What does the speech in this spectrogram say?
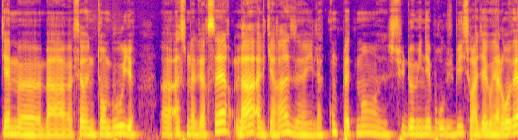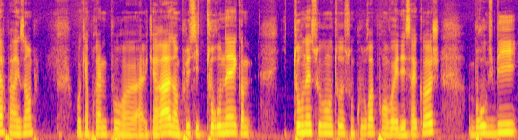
qui aime bah, faire une tambouille à son adversaire. Là, Alcaraz, il a complètement su dominer Brooksby sur la diagonale revers, par exemple. Aucun problème pour Alcaraz. En plus, il tournait comme il tournait souvent autour de son coup droit pour envoyer des sacoches. Brooksby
